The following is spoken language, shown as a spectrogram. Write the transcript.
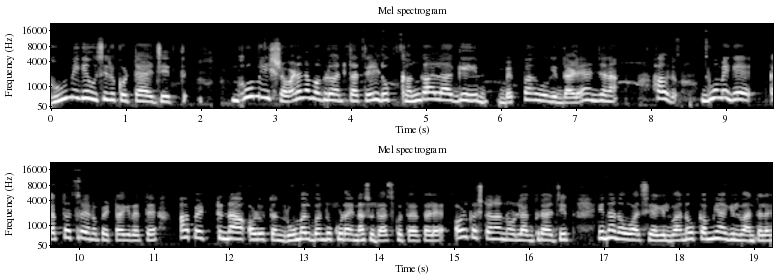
ಭೂಮಿಗೆ ಉಸಿರು ಕೊಟ್ಟ ಅಜಿತ್. ಭೂಮಿ ಶ್ರವಣನ ಮಗಳು ಅಂತ ತಿಳಿದು ಕಂಗಾಲಾಗಿ ಬೆಪ್ಪ ಹೋಗಿದ್ದಾಳೆ ಅಂಜನಾ. ಹೌದು, ಭೂಮಿಗೆ ಕತ್ತತ್ರ ಏನೋ ಪೆಟ್ಟಾಗಿರುತ್ತೆ. ಆ ಪೆಟ್ಟನ್ನ ಅವಳು ತನ್ನ ರೂಮಲ್ಲಿ ಬಂದು ಕೂಡ ಇನ್ನೂ ಸುಧಾರಿಸ್ಕೊತಾ ಇರ್ತಾಳೆ. ಅವಳ ಕಷ್ಟನ ನೋಡ್ಲಾಗ್ದ್ರೆ ಅಜಿತ್, ಇನ್ನೂ ನೋವು ವಾಸಿ ಆಗಿಲ್ವಾ ನೋವು ಕಮ್ಮಿ ಆಗಿಲ್ವಾ? ಅಂತೆಲ್ಲ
